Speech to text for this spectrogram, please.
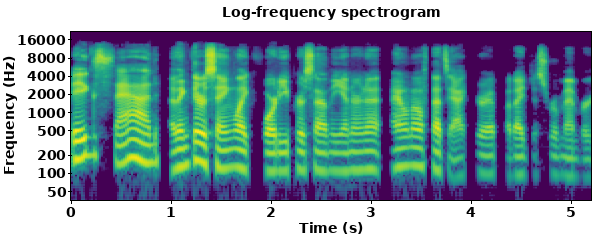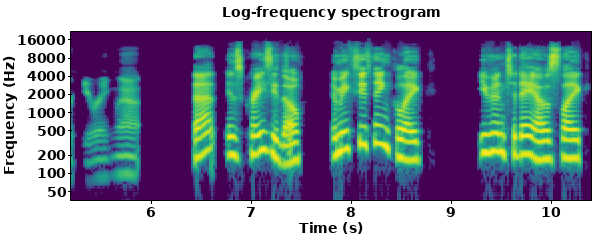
Big sad. I think they were saying like 40% of the internet. I don't know if that's accurate, but I just remember hearing that. That is crazy though. It makes you think like even today I was like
